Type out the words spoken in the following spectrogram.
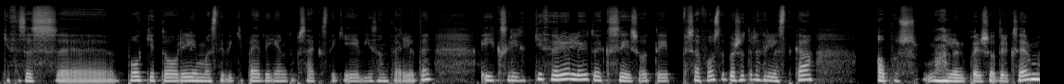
και θα σας ε, πω και το λίμα στη Wikipedia για να το ψάξετε και οι ίδιες αν θέλετε. Η εξελικτική θεωρία λέει το εξής ότι σαφώς τα περισσότερα θηλαστικά όπως μάλλον οι περισσότεροι ξέρουμε,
